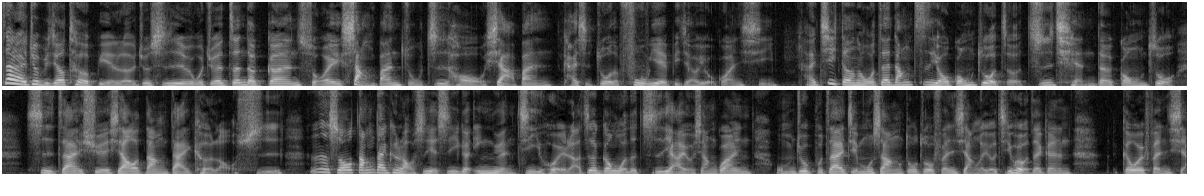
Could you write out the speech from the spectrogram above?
再来就比较特别了，就是我觉得真的跟所谓上班族之后下班开始做的副业比较有关系。还记得呢，我在当自由工作者之前的工作是在学校当代课老师，那时候当代课老师也是一个因缘际会啦，这跟我的职涯有相关，我们就不在节目上多做分享了，有机会我再跟各位分享。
